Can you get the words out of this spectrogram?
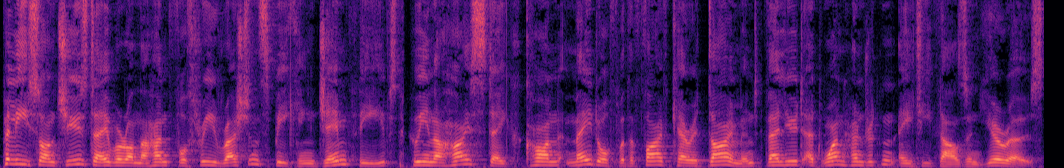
Police on Tuesday were on the hunt for three Russian speaking gem thieves who, in a high stake con, made off with a 5 carat diamond valued at 180,000 euros.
